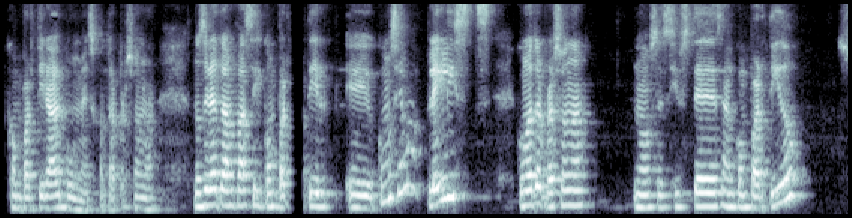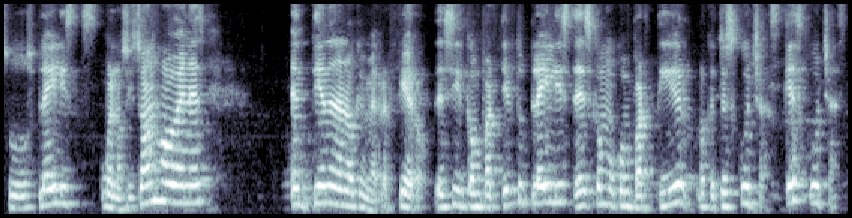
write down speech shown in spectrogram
compartir álbumes con otra persona. No sería tan fácil compartir, eh, ¿cómo se llama? Playlists con otra persona. No sé si ustedes han compartido sus playlists. Bueno, si son jóvenes, entienden a lo que me refiero. Es decir, compartir tu playlist es como compartir lo que tú escuchas. ¿Qué escuchas?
